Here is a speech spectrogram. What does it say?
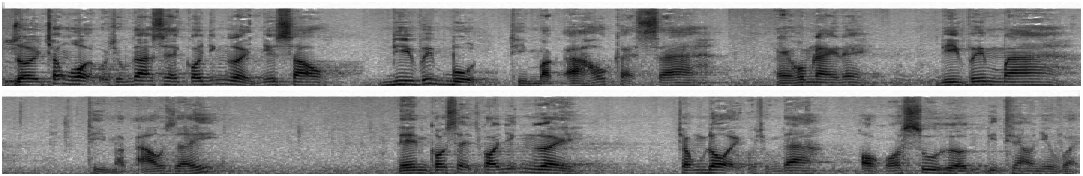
Rồi trong hội của chúng ta sẽ có những người như sau đi với bụt thì mặc áo cả sa. Ngày hôm nay đây, đi với ma thì mặc áo giấy. Nên có sẽ có những người trong đội của chúng ta, họ có xu hướng đi theo như vậy.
